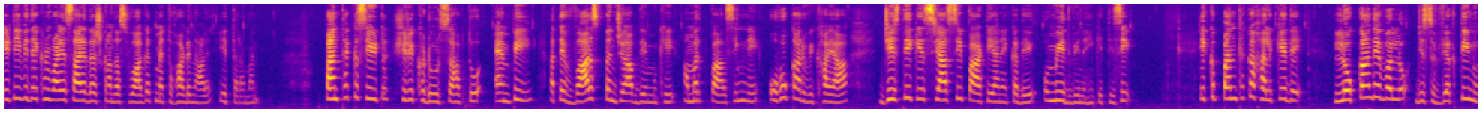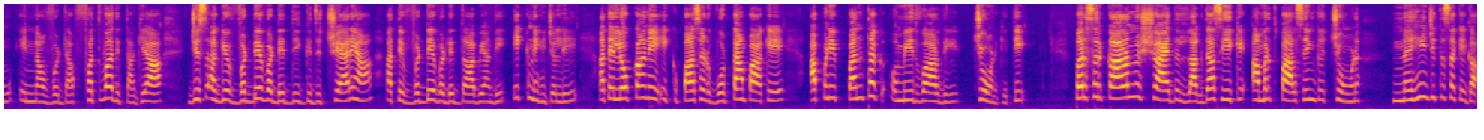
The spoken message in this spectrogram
ATV ਦੇਖਣ ਵਾਲੇ ਸਾਰੇ ਦਰਸ਼ਕਾਂ ਦਾ ਸਵਾਗਤ। ਮੈਂ ਤੁਹਾਡੇ ਨਾਲ ਇਤਰਮਨ ਪੰਥਕ ਸੀਟ ਸ਼੍ਰੀ ਖਡੂਰ ਸਾਹਿਬ ਤੋਂ ਐਮਪੀ ਅਤੇ ਵਾਰਸ ਪੰਜਾਬ ਦੇ ਮੁਖੀ ਅਮਰਤਪਾਲ ਸਿੰਘ ਨੇ ਉਹ ਘਰ ਵਿਖਾਇਆ, ਜਿਸ ਦੀ ਕਿ ਸਿਆਸੀ ਪਾਰਟੀਆਂ ਨੇ ਕਦੇ ਉਮੀਦ ਵੀ ਨਹੀਂ ਕੀਤੀ ਸੀ। ਇੱਕ ਪੰਥਕ ਹਲਕੇ ਦੇ ਲੋਕਾਂ ਦੇ ਵੱਲੋਂ ਜਿਸ ਵਿਅਕਤੀ ਨੂੰ ਇੰਨਾ ਵੱਡਾ ਫਤਵਾ ਦਿੱਤਾ ਗਿਆ, ਜਿਸ ਅੱਗੇ ਵੱਡੇ ਵੱਡੇ ਦਿੱਗਜ ਚਿਹਰਿਆਂ ਅਤੇ ਵੱਡੇ ਵੱਡੇ ਦਾਅਵਿਆਂ ਦੀ ਇੱਕ ਨਹੀਂ ਚੱਲੀ ਅਤੇ ਲੋਕਾਂ ਨੇ ਇੱਕ ਪਾਸੜ ਵੋਟਾਂ ਪਾ ਕੇ ਆਪਣੀ ਪੰਥਕ ਉਮੀਦਵਾਰ ਦੀ ਚੋਣ ਕੀਤੀ। ਪਰ ਸਰਕਾਰਾਂ ਨੂੰ ਸ਼ਾਇਦ ਲੱਗਦਾ ਸੀ ਕਿ ਅਮਰਤਪਾਲ ਸਿੰਘ ਚੋਣ ਨਹੀਂ ਜਿੱਤ ਸਕੇਗਾ।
